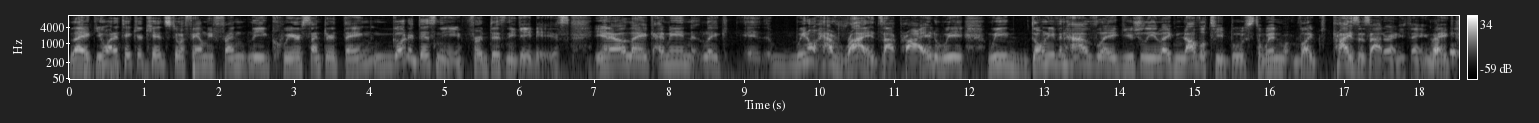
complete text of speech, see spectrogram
Like, you want to take your kids to a family friendly, queer centered thing? Go to Disney for Disney gay days. You know, like, I mean, like, it, we don't have rides at Pride. We we don't even have like usually like novelty booths to win like prizes at or anything. Right. Like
